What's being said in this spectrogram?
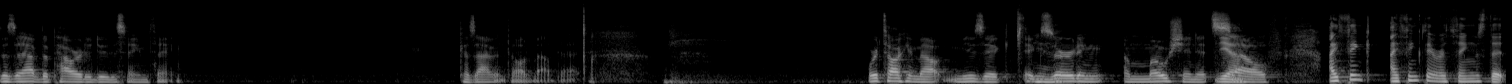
does it have the power to do the same thing? Because I haven't thought about that. We're talking about music Yeah. exerting emotion itself. Yeah. I think I think there are things that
